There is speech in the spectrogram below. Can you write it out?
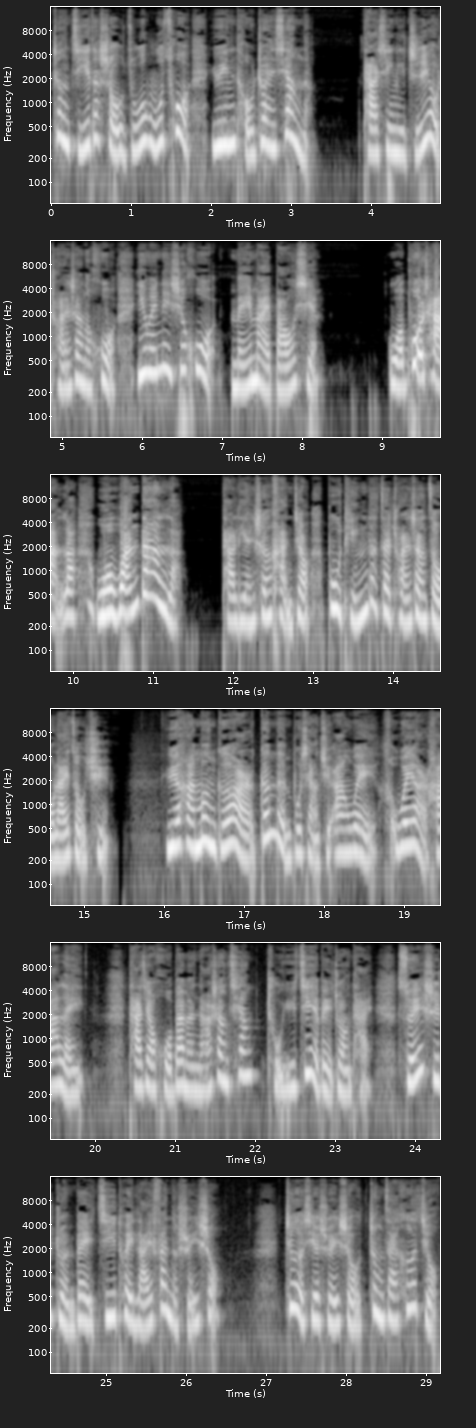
正急得手足无措、晕头转向呢。他心里只有船上的货，因为那些货没买保险。我破产了，我完蛋了！他连声喊叫，不停地在船上走来走去。约翰·孟格尔根本不想去安慰威尔哈雷。他叫伙伴们拿上枪，处于戒备状态，随时准备击退来犯的水手。这些水手正在喝酒，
